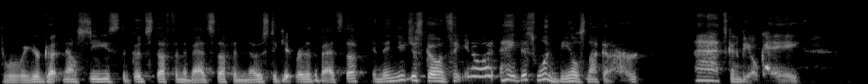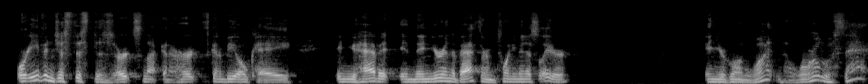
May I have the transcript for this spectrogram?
to where your gut now sees the good stuff and the bad stuff and knows to get rid of the bad stuff and then you just go and say you know what? Hey this one meal's not going to hurt. Ah it's going to be okay. Or even just this dessert's not going to hurt. It's going to be okay. And you have it and then you're in the bathroom 20 minutes later and you're going, what in the world was that?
